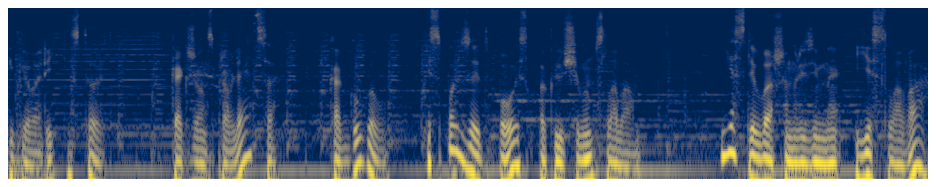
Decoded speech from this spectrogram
и говорить не стоит. Как же он справляется? Как Google использует поиск по ключевым словам. Если в вашем резюме есть слова,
